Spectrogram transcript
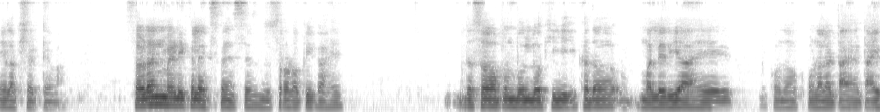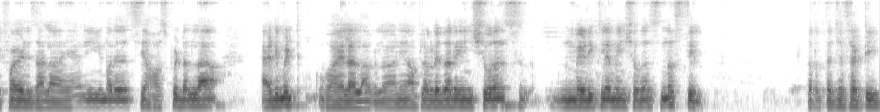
हे लक्षात ठेवा. सडन मेडिकल एक्सपेन्सेस दुसरा टॉपिक आहे. जसं आपण बोललो की एखादं मलेरिया आहे कोणा कोणाला टाय टायफॉइड झाला आहे आणि इमर्जन्सी हॉस्पिटलला ॲडमिट व्हायला लागलं आणि आपल्याकडे जर इन्शुरन्स मेडिक्लेम इन्शुरन्स नसतील तर त्याच्यासाठी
